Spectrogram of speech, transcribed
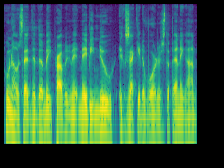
who knows that there'll be probably maybe new executive orders depending on,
